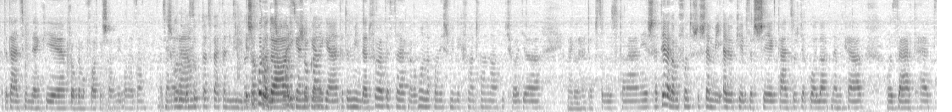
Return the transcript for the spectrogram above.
Tehát a Tánc Mindenki programok Farkas Andi van az a az és akkor oda szoktad feltenni mindig És akkor oda, igen, igen, igen, tehát mindent fölteszek, meg a honlapon is mindig fönt vannak, úgyhogy uh, meg lehet abszolút találni. És hát tényleg ami fontos, hogy semmi előképzesség, táncos gyakorlat nem kell hozzá, tehát...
